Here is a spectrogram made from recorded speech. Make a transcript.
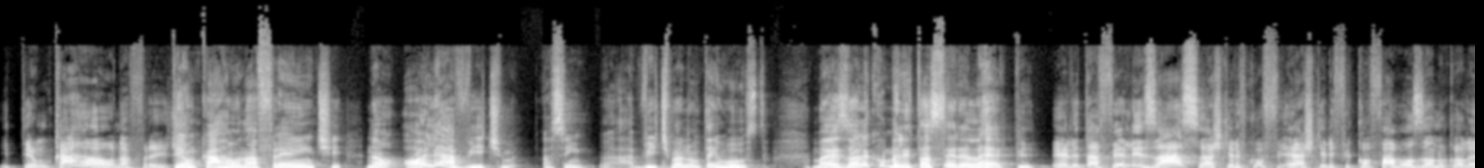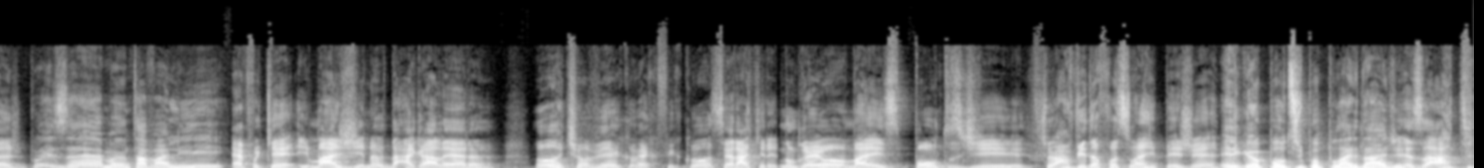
e tem um carrão na frente. Tem um carrão na frente. Não, olha a vítima. Assim, a vítima não tem rosto. Mas olha como ele tá serelepe. Ele tá felizaço. Acho que ele ficou, acho que ele ficou famosão no colégio. Pois é, mano, tava ali. É porque imagina a galera. Ô, deixa eu ver como é que ficou. Será que ele não ganhou mais pontos de. Se a vida fosse um RPG? Ele ganhou pontos de popularidade? Exato.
